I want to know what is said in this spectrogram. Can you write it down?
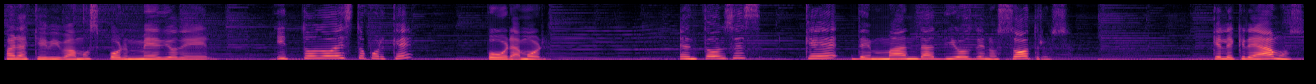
para que vivamos por medio de Él. ¿Y todo esto por qué? Por amor. Entonces, ¿qué demanda Dios de nosotros? Que le creamos.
